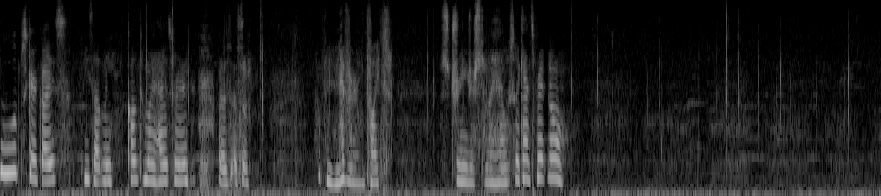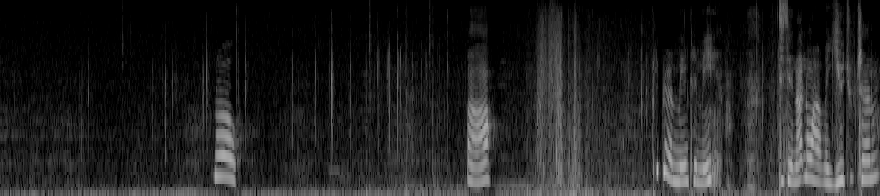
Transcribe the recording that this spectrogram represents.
Ooh, I'm scared, guys. Please help me. Come to my house. Listen, I've never invited strangers to my house. I can't sprint, no. No. Aw. People are mean to me. Did they not know I have a YouTube channel?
